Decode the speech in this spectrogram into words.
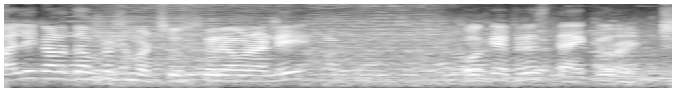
మళ్ళీ కలుద్దాం ఫ్రెండ్స్ మరి చూసుకునే ఉండండి. Okay friends thank you right.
